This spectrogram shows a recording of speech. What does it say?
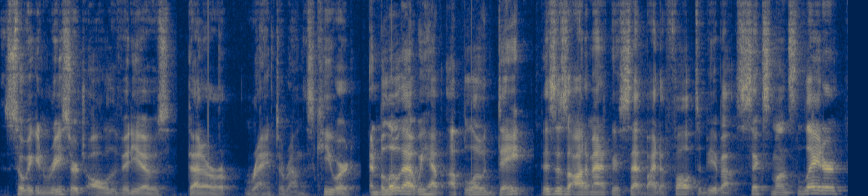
so we can research all the videos that are ranked around this keyword. And below that, we have upload date. This is automatically set by default to be about six months later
